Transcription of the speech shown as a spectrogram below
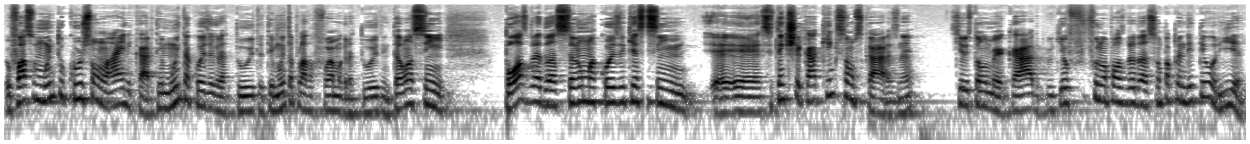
Eu faço muito curso online, cara. Tem muita coisa gratuita, tem muita plataforma gratuita. Então, assim, pós-graduação é uma coisa que, assim, é, você tem que checar quem que são os caras, né? Se eles estão no mercado, porque eu fui numa pós-graduação para aprender teoria.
